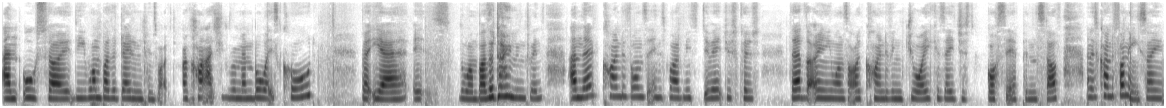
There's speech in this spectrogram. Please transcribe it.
And also the one by the Dolan twins, but I can't actually remember what it's called. But yeah, it's the one by the Dolan twins. And they're kind of the ones that inspired me to do it just because they're the only ones that I kind of enjoy because they just gossip and stuff, and it's kind of funny. So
